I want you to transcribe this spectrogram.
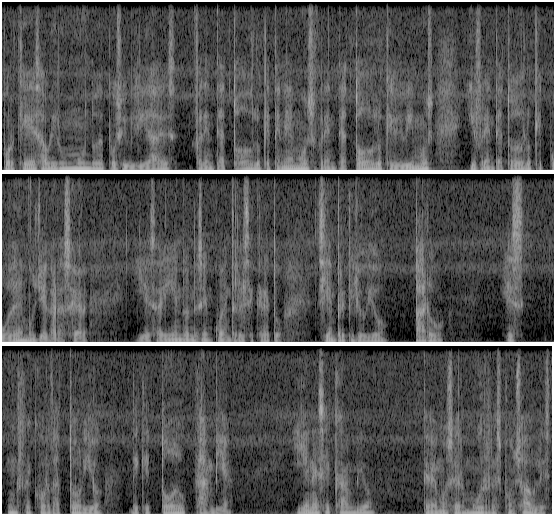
porque es abrir un mundo de posibilidades frente a todo lo que tenemos, frente a todo lo que vivimos y frente a todo lo que podemos llegar a ser. Y es ahí en donde se encuentra el secreto. Siempre que llovió, paró. Es un recordatorio de que todo cambia. Y en ese cambio debemos ser muy responsables,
